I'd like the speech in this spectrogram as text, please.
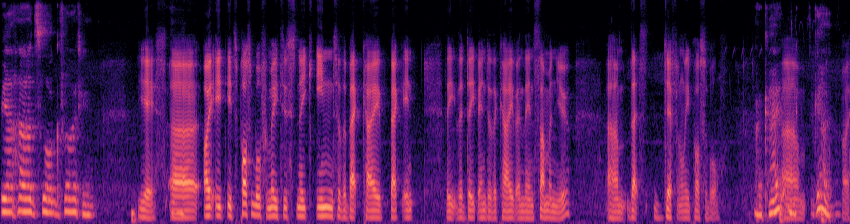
We are hard slog fighting. Yes, uh, I, it, it's possible for me to sneak into the back cave, back in the, the deep end of the cave, and then summon you. Um, that's definitely possible. Okay. Um, go. I,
